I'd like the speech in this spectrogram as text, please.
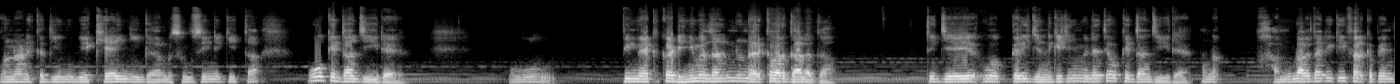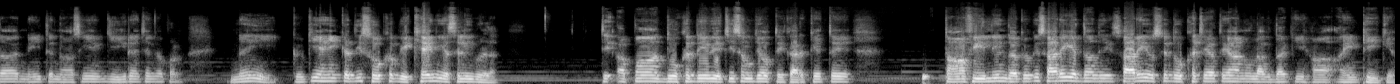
ਉਹਨਾਂ ਨੇ ਕਦੀ ਉਹਨੂੰ ਵੇਖਿਆ ਹੀ ਨਹੀਂਗਾ ਮਹਿਸੂਸ ਹੀ ਨਹੀਂ ਕੀਤਾ, ਉਹ ਕਿਦਾਂ ਜੀ ਰਹੇ? ਉਹ ਵੀ ਮੈਂ ਇੱਕ ਘੜੀ ਨਹੀਂ ਮਿਲਦਾ ਮੈਨੂੰ ਨਰਕ ਵਰਗਾ ਲੱਗਾ। ਤੇ ਜੇ ਉਹ ਕਦੀ ਜ਼ਿੰਦਗੀ 'ਚ ਨਹੀਂ ਮਿਲੇ ਤੇ ਉਹ ਕਿਦਾਂ ਜੀ ਰਿਹਾ? ਹੁਣ ਸਾਨੂੰ ਲੱਗਦਾ ਕਿ ਕੀ ਫ਼ਰਕ ਪੈਂਦਾ? ਨਹੀਂ ਤੇ ਨਾ ਅਸੀਂ ਜੀ ਰਹੇ ਚੰਗਾ ਪਲ ਨਹੀਂ, ਕਿਉਂਕਿ ਅਸੀਂ ਕਦੀ ਸੁੱਖ ਵੇਖਿਆ ਹੀ ਨਹੀਂ ਅਸਲੀ ਵਾਲਾ। ਤੇ ਆਪਾਂ ਦੁੱਖ ਦੇ ਵਿੱਚ ਹੀ ਸਮਝੌਤੇ ਕਰਕੇ ਤੇ ਤਾਂ ਫੀਲ ਨਹੀਂ ਹੁੰਦਾ, ਕਿਉਂਕਿ ਸਾਰੇ ਹੀ ਇਦਾਂ ਦੇ, ਸਾਰੇ ਉਸੇ ਦੁੱਖ 'ਚ ਆ ਤੇ ਸਾਨੂੰ ਲੱਗਦਾ ਕਿ ਹਾਂ, ਅਸੀਂ ਠੀਕ ਆ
